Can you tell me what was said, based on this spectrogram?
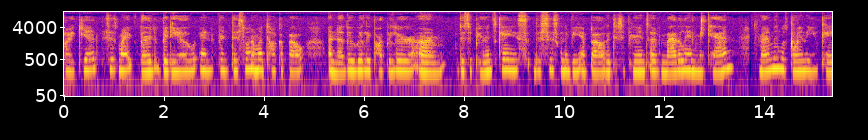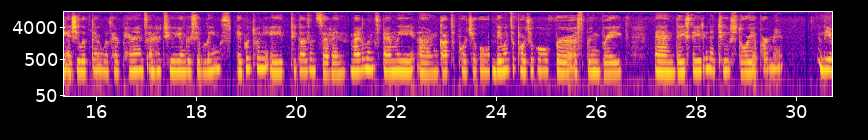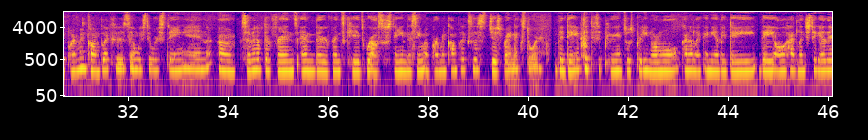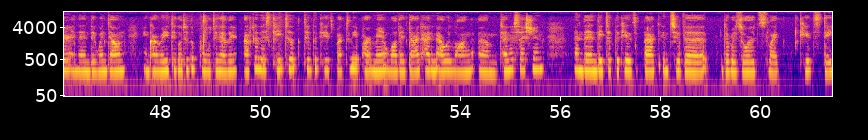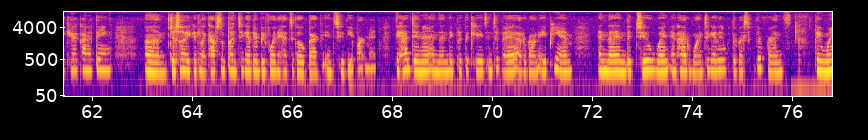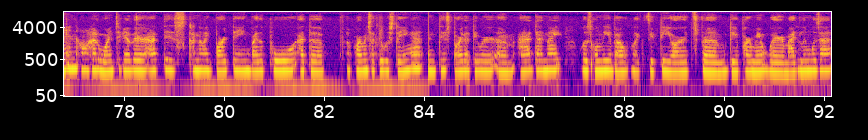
I'm yet. This is my third video and for this one I'm going to talk about another really popular um, disappearance case. This is going to be about the disappearance of Madeleine McCann. Madeleine was born in the UK and she lived there with her parents and her two younger siblings. April 28, 2007, Madeleine's family um, got to Portugal. They went to Portugal for a spring break and they stayed in a two-story apartment. The apartment complexes in which they were staying in, um, seven of their friends and their friends' kids were also staying in the same apartment complexes just right next door. The day of the disappearance was pretty normal, kind of like any other day. They all had lunch together and then they went down and got ready to go to the pool together. After this, Kate took, took the kids back to the apartment while their dad had an hour long um, tennis session and then they took the kids back into the the resorts like kids daycare kind of thing um, just so they could like have some fun together before they had to go back into the apartment. They had dinner and then they put the kids into bed at around 8 p.m and then the two went and had wine together with the rest of their friends. They went and all had wine together at this kind of like bar thing by the pool at the apartments that they were staying at and this bar that they were um, at that night was only about like 50 yards from the apartment where Madeleine was at.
